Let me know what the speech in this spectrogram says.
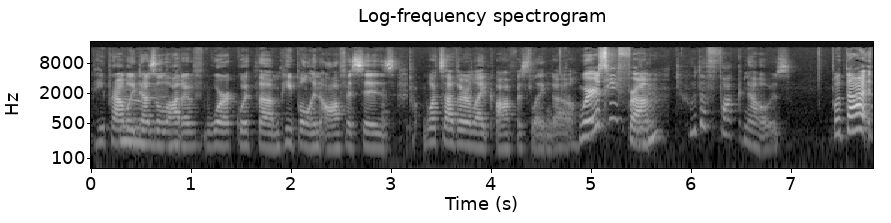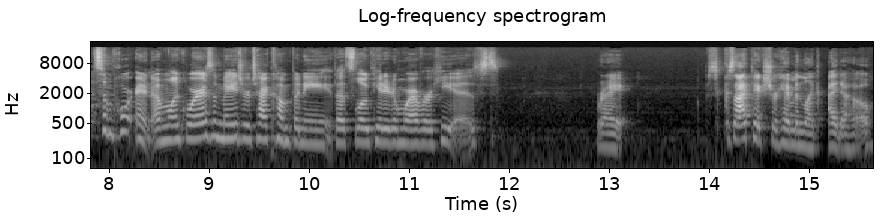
he probably does a Hmm. lot of work with um, people in offices what's other like office lingo Where is he from? who the fuck knows But that it's important. I'm like, where is a major tech company that's located in wherever he is? right because i picture him in like idaho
